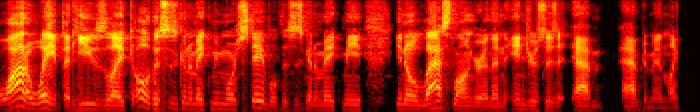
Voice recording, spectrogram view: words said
lot of weight that he was like, oh, this is gonna make me more stable. This is gonna make me, you know, last longer. And then injures his ab- abdomen like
